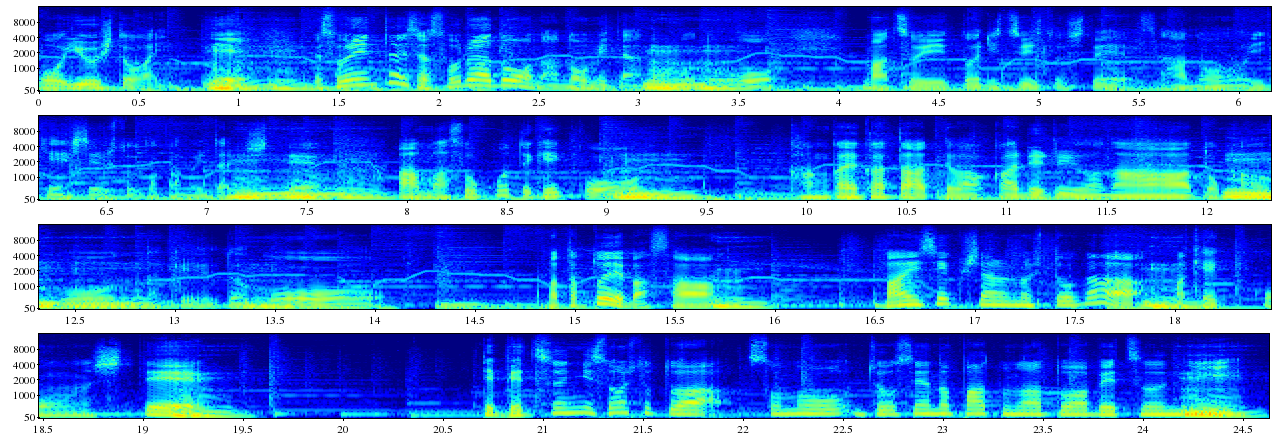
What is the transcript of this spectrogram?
を言う人がいうんて、うん。でそれに対してはそれはどうなのみたいなことを、うんうまあ、ツイートリツイートしてあの意見してる人とかもいたりして、うんうんうん。あまあそこって結構うん。考え方って分かれるよなとか思うんだけれども、うんまあ、例えばさ、うん。バイセクシャルの人が、うん。まあ、結婚して、うん。で別にその人とはその女性のパートナーとは別うにん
